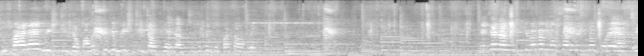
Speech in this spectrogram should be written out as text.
ঢুকায় নেই, বৃষ্টির জল, কবে থেকে বৃষ্টির জল খেয়ে যাচ্ছে, তোকে ঢুকাতে হবে। দেখে না কীভাবে মোসাম্বিগুলো পড়ে যাচ্ছে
